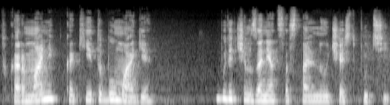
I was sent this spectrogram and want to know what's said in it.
В кармане какие-то бумаги. Будет чем заняться остальную часть пути.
